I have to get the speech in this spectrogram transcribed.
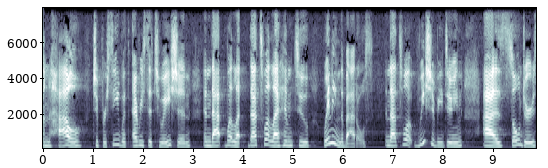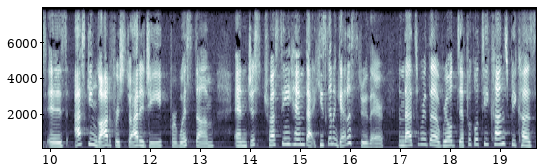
on how to proceed with every situation, and that what le- that's what led him to winning the battles. And that's what we should be doing as soldiers is asking God for strategy, for wisdom, and just trusting him that he's going to get us through there. And that's where the real difficulty comes because,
